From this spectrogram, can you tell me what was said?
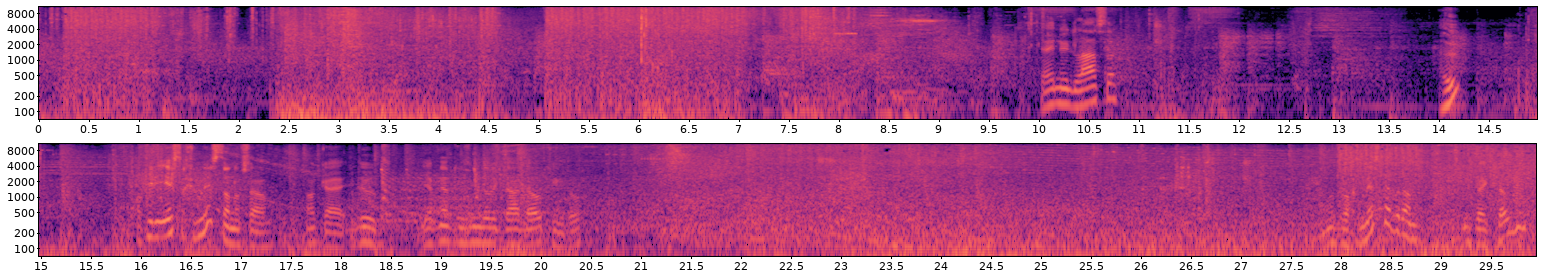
Oké, nu de laatste. Huh? Heb je die eerste gemist dan ofzo? Oké, dude. Je hebt net gezien dat ik daar dood ging, toch? Gemist hebben dan. Dat weet ik ook niet.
